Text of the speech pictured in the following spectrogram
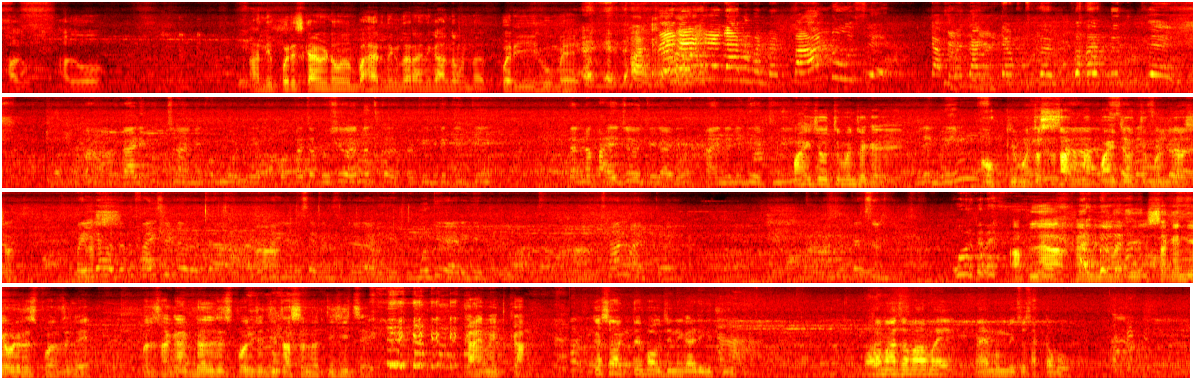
हळू हळू. आणि परी स्काय विंडो मधून बाहेर निघणार आणि गाणं म्हणणार परी हू मे. गाडी खूप छान आहे खूप मोठी आहे. पप्पाच्या खुशीवरनंच कळतं की ते किती त्यांना पाहिजे होती गाडी. फायनली घेतली. पाहिजे होती म्हणजे काय? म्हणजे ड्रीम ओके मग तसं सांग ना पाहिजे होती म्हणजे असं. पहिल्या तर फाईव्ह सीटर होत्या. आता. फायनली सेवन सीटर गाडी घेतली. मोठी गाडी घेतली. छान वाटतंय. आपल्या फॅमिलीमध्ये सगळ्यांनी एवढे रिस्पॉन्स दिले. पण सगळ्यात डल रिस्पॉन्स जे देत असेल ना ती हीच आहे. काय माहीत का? कसं वाटतंय भाऊजीने गाडी घेतली? हा माझा मामा आहे माझ्या मम्मीचा सक्का भाऊ.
